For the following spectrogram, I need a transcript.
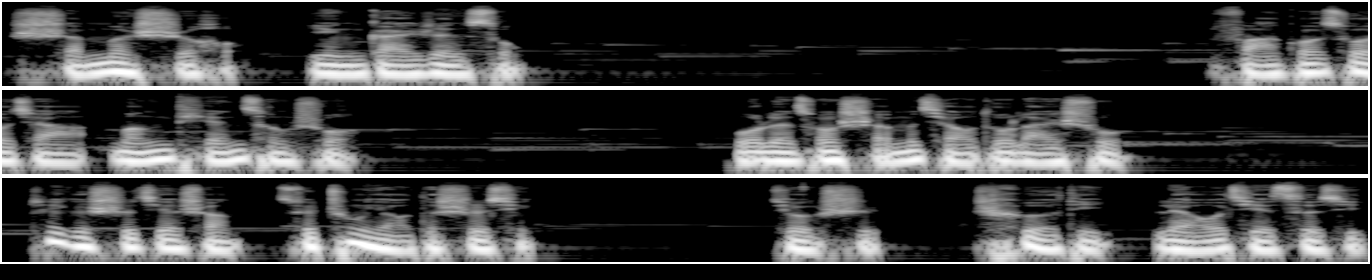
什么时候应该认怂。法国作家蒙田曾说：“无论从什么角度来说。”这个世界上最重要的事情，就是彻底了解自己。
